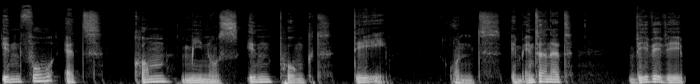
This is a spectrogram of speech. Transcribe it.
info at com-in.de im Internet www.com-in.de.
